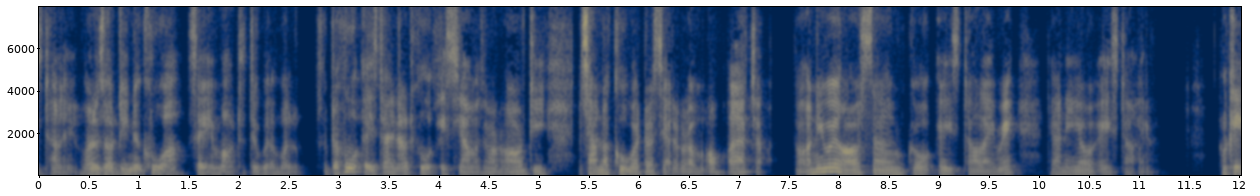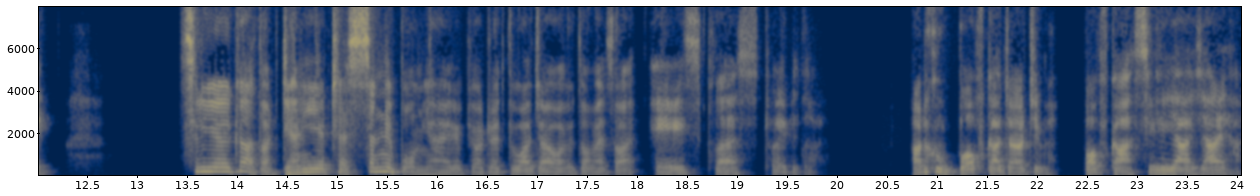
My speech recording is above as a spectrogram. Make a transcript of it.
H ထားလိုက်ဘာလို့ဆိုတော့ဒီနှစ်ခုက same amount တူတူပဲမလို့ဆိုတော့တစ်ခု H တိုင်းနောက်တစ်ခု H ရမှာဆိုတော့ဒီအခြားနှစ်ခုပဲတွက်ဆရာလို့တော့မဟုတ်အဲ့ဒါကြောင့် anyway ငါတို့ဆန်ကို H ထားလိုက်မယ်တန်နီရဲ့ H ထားလိုက်မယ် okay စီရီယယ်ကတော့ဒန်နီယယ်ထက်စနစ်ပေါ်များတယ်လို့ပြောတဲ့သူကကြာပါလို့တော့မယ်ဆိုတော့8 12ဖြစ်သွားတယ်နောက်တစ်ခု bob ကကြာတော့ကြည့်မယ် bob ကစီလီယာရတဲ့ဟာ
